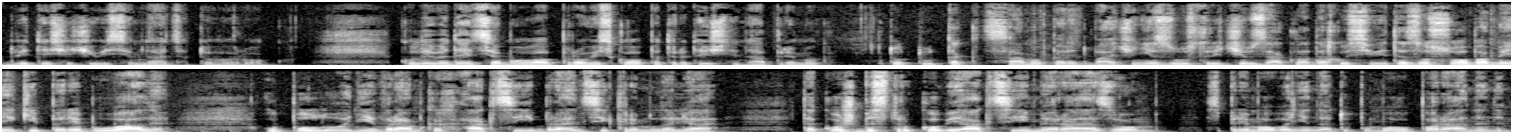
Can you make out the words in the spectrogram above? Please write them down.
2018 року. Коли ведеться мова про військово-патріотичний напрямок, то тут так само передбачені зустрічі в закладах освіти з особами, які перебували у полоні в рамках акції Бранці Кремлаля, також безстрокові акції Ми разом, спрямовані на допомогу пораненим,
